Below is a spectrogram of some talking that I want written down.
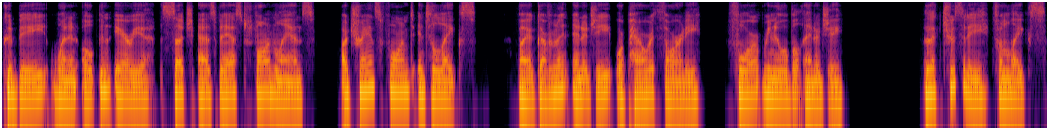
could be when an open area, such as vast farmlands, are transformed into lakes by a government energy or power authority for renewable energy. Electricity from lakes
